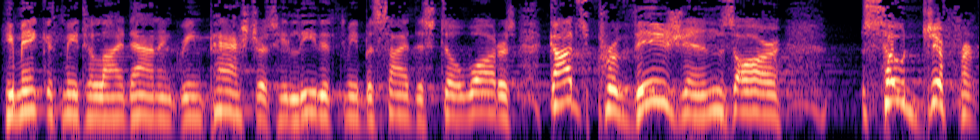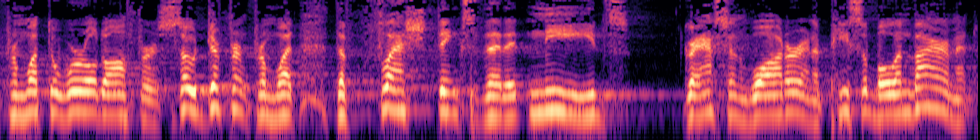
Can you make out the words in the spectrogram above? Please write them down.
He maketh me to lie down in green pastures. He leadeth me beside the still waters. God's provisions are so different from what the world offers, so different from what the flesh thinks that it needs grass and water and a peaceable environment.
